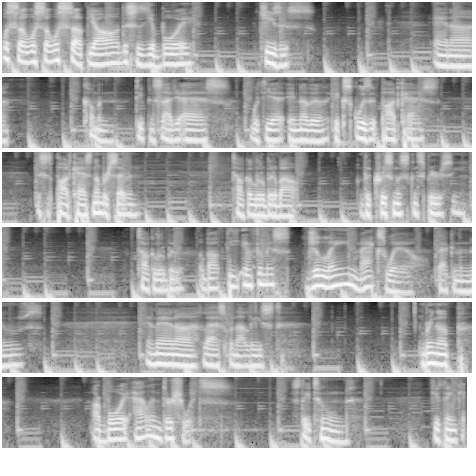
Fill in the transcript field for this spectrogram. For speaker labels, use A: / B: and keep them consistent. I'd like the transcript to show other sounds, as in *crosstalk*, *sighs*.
A: What's up, what's up, what's up, y'all? This is your boy, Jesus. And, uh, coming deep inside your ass with yet another exquisite podcast. This is podcast number seven. Talk a little bit about the Christmas conspiracy. Talk a little bit about the infamous Ghislaine Maxwell back in the news. And then, uh, last but not least, bring up our boy Alan Dershowitz. Stay tuned. If you think,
